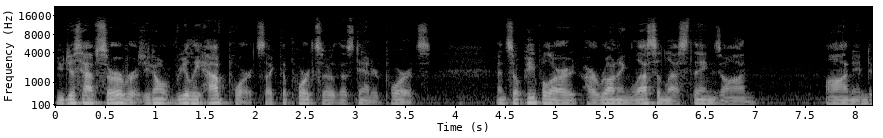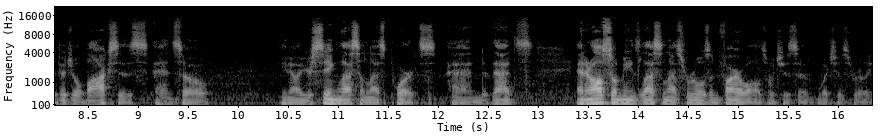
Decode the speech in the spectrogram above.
you just have servers. You don't really have ports. Like the ports are the standard ports, and so people are are running less and less things on on individual boxes, and so you know you're seeing less and less ports, and that's and it also means less and less rules and firewalls, which is a which is really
